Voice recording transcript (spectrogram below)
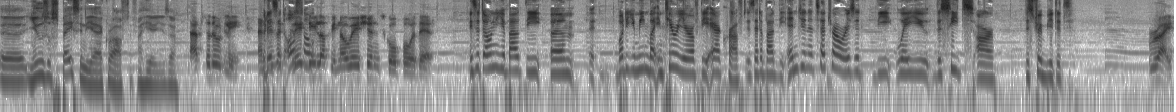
uh, use of space in the aircraft. If I hear you so. Absolutely. And But there's is a it great also- deal of innovation scope over there. Is it only about the um, uh, what do you mean by interior of the aircraft? Is that about the engine, etc., or is it the way you the seats are distributed? Right.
